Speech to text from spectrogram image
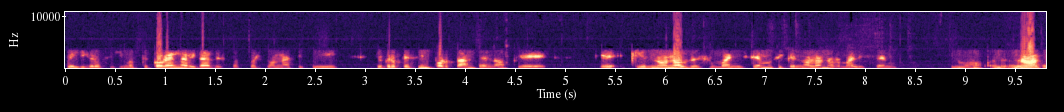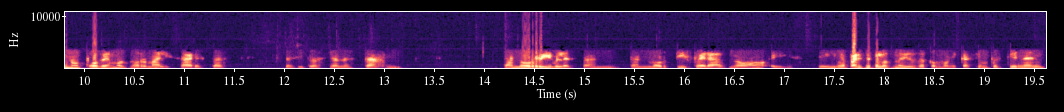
peligrosísimos que cobran la vida de estas personas y yo creo que es importante, ¿no? Que, que, que no nos deshumanicemos y que no lo normalicemos, ¿no? No no podemos normalizar estas estas situaciones tan tan horribles, tan tan mortíferas, ¿no? Este, y me parece que los medios de comunicación pues tienen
